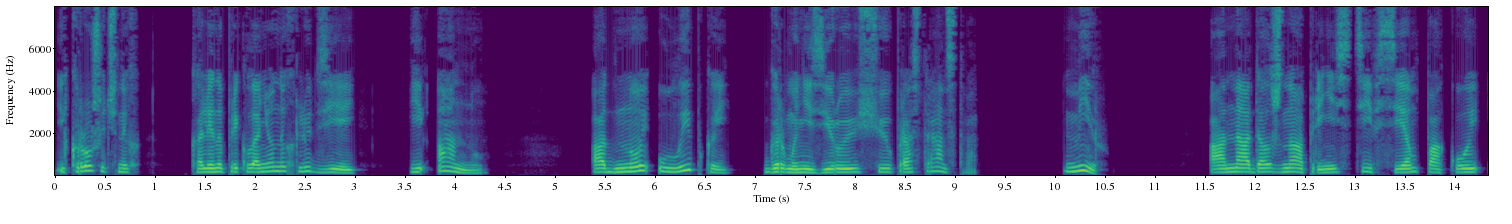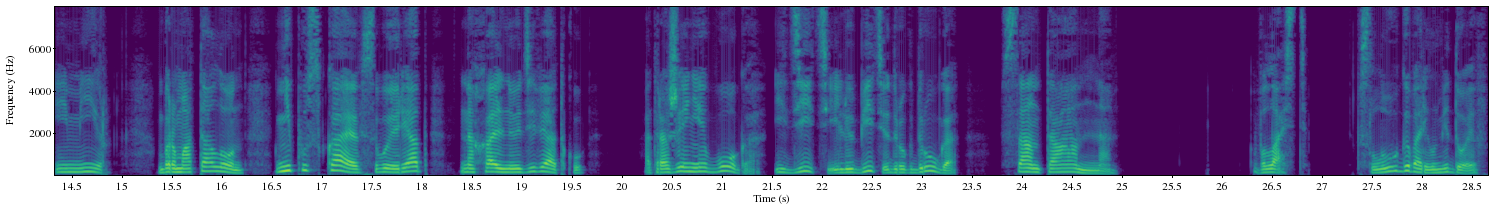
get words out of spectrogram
и крошечных коленопреклоненных людей, и Анну, одной улыбкой гармонизирующую пространство. Мир. Она должна принести всем покой и мир, бормотал он, не пуская в свой ряд нахальную девятку. Отражение Бога, идите и любите друг друга. Санта-Анна. Власть. Вслух говорил Медоев,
